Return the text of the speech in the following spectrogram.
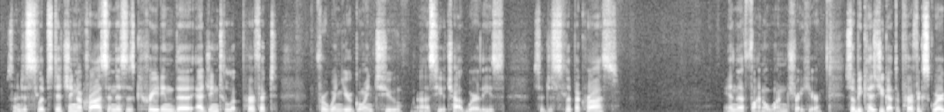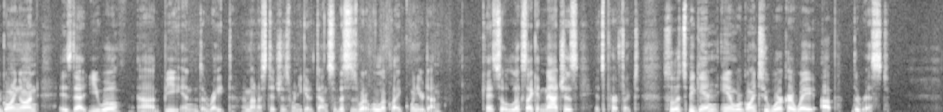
So I'm just slip stitching across and this is creating the edging to look perfect for when you're going to uh, see a child wear these. So just slip across and the final one's right here. So because you got the perfect square going on is that you will uh, be in the right amount of stitches when you get it done. So this is what it will look like when you're done. Okay, so it looks like it matches. It's perfect. So let's begin and we're going to work our way up the wrist.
